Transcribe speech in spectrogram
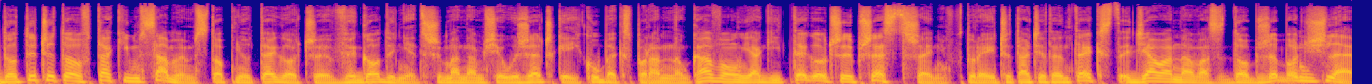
Dotyczy to w takim samym stopniu tego, czy wygodnie trzyma nam się łyżeczkę i kubek z poranną kawą, jak i tego, czy przestrzeń, w której czytacie ten tekst, działa na Was dobrze bądź źle.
